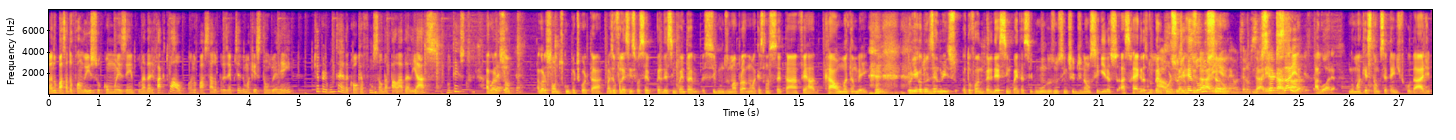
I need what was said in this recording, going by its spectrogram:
Ano passado, eu falando isso como um exemplo, na verdade, factual. Ano passado, por exemplo, teve uma questão do Enem que a pergunta era qual que é a função da palavra aliás no texto. Agora, é, só. É. Agora, só uma desculpa te cortar, mas eu falei assim: se você perder 50 segundos numa, numa questão, você tá ferrado. Calma também. Por que, que eu tô dizendo isso? Eu tô falando de perder 50 segundos no sentido de não seguir as, as regras do percurso de resolução. Né? Você não precisaria, você precisaria. Agora, numa questão que você tem dificuldade,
